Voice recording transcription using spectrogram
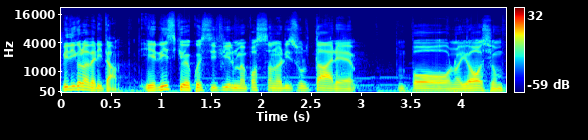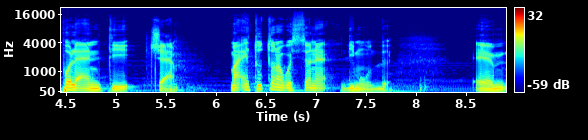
Vi dico la verità, il rischio che questi film possano risultare un po' noiosi, un po' lenti, c'è, ma è tutta una questione di mood. Ehm,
